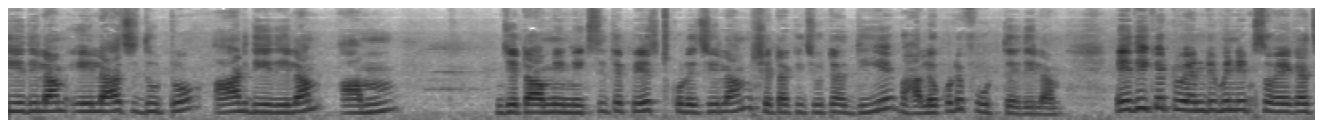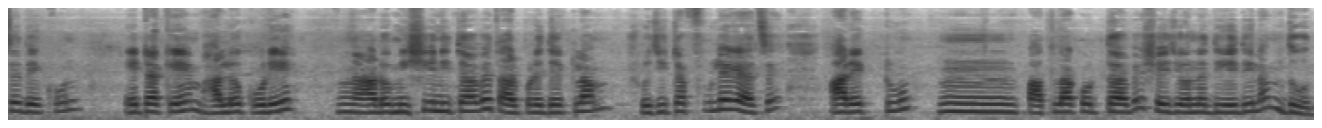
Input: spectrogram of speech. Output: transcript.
দিয়ে দিলাম এলাচ দুটো, আর দিয়ে দিলাম আম, যেটা আমি মিক্সিতে পেস্ট করেছিলাম, সেটা কিছুটা দিয়ে ভালো করে ফুটতে দিলাম। এদিকে টোয়েন্টি মিনিটস হয়ে গেছে, দেখুন, এটাকে ভালো করে আরও মিশিয়ে নিতে হবে, তারপরে দেখলাম সুজিটা ফুলে গেছে, আর একটু পাতলা করতে হবে, সেই জন্য দিয়ে দিলাম দুধ।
